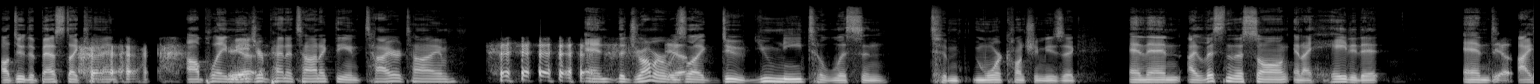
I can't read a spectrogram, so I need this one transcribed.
I'll do the best I can. I'll play Yeah. major pentatonic the entire time. and the drummer was Yep. like, "Dude, you need to listen to more country music." And then I listened to this song and I hated it. And Yep. I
